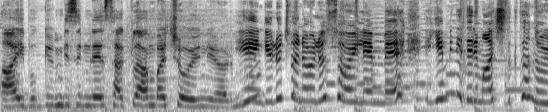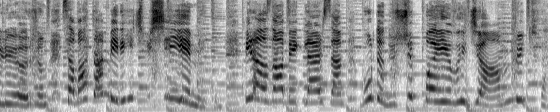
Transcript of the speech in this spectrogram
Ay bugün bizimle saklambaç oynuyor. Yenge lütfen öyle söyleme. Yemin ederim açlıktan ölüyorum. Sabahtan beri hiçbir şey yemedim. Biraz daha beklersem burada düşüp bayılacağım. Lütfen.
